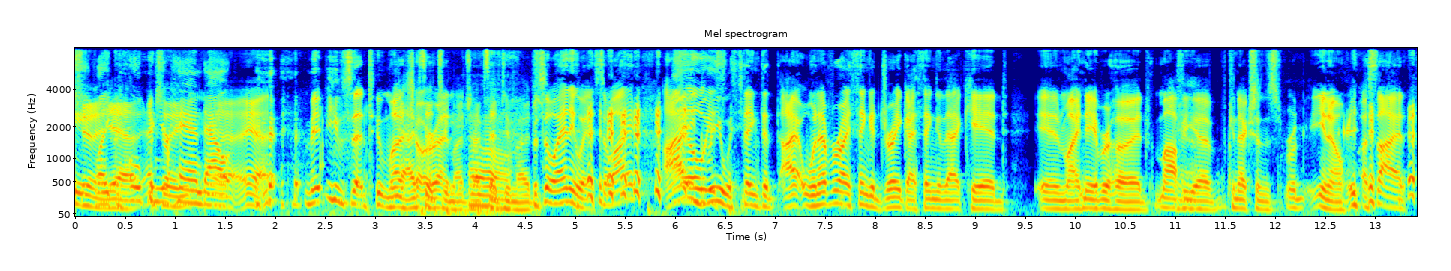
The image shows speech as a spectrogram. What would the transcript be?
I shouldn't. like, yeah, open your Actually, hand out. Yeah, yeah. Maybe you've said too much Yeah, I've said too much. I've said too much. But so anyway, so I I, I always think that I whenever I think of Drake, I think of that kid in my neighborhood, mafia connections, you know, aside,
